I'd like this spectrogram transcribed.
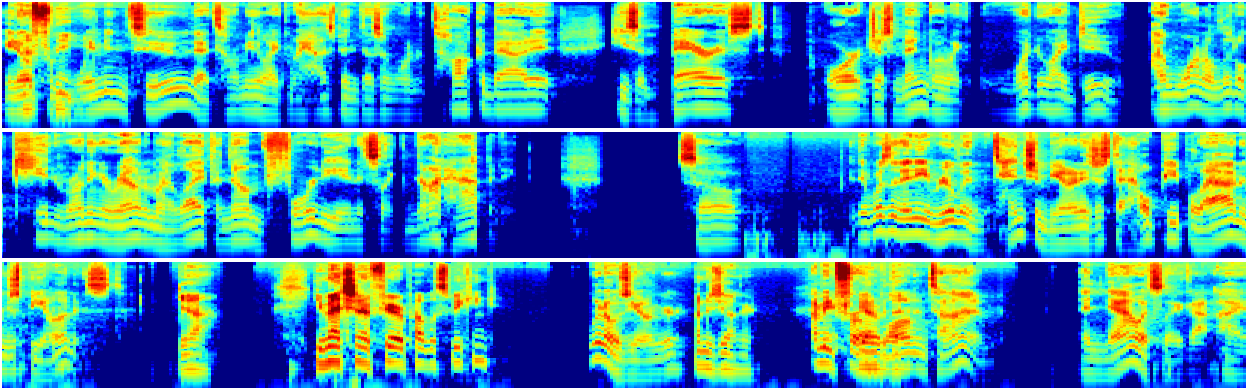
You know, That's from neat. women too that tell me like my husband doesn't want to talk about it. He's embarrassed, or just men going like, "What do I do? I want a little kid running around in my life, and now I'm 40, and it's like not happening." So there wasn't any real intention behind it, just to help people out and just be honest. Yeah. You mentioned a fear of public speaking When I was younger, when I was younger. I mean, for a but that- long time, and now it's like I, I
